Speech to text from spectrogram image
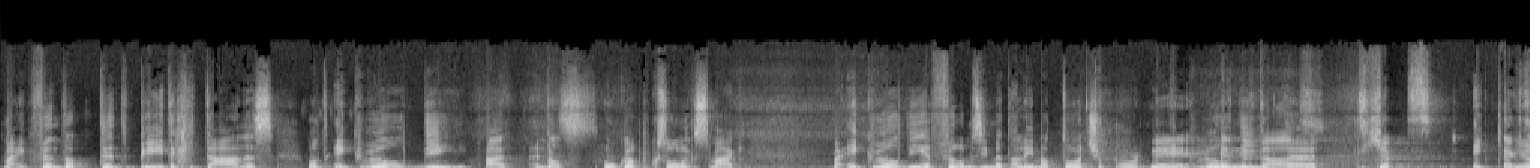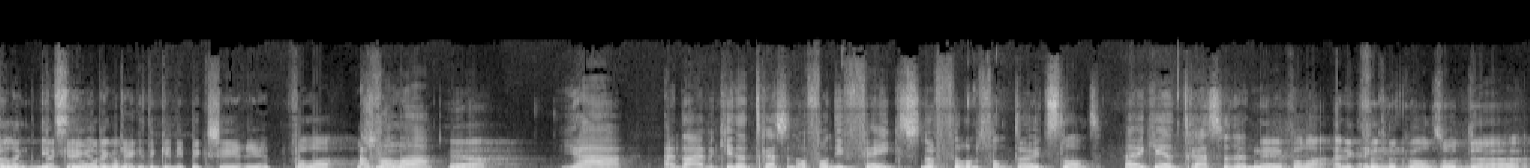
maar ik vind dat dit beter gedaan is. Want ik wil niet... Ah, en dat is ook wel persoonlijke smaak... Maar ik wil niet een film zien met alleen maar torture porn. Nee, ik wil inderdaad. niet... eh, je hebt ik- echt Ja, wel dan, dan, iets kijk, dan nodig kijk je de guinea pig serie. Voilà. ah, wel- voilà. Ja. Ja, en daar heb ik geen interesse in. Of van die fake snufffilms van Duitsland. Daar heb ik geen interesse in. Nee, voilà. En ik vind ook wel zo de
